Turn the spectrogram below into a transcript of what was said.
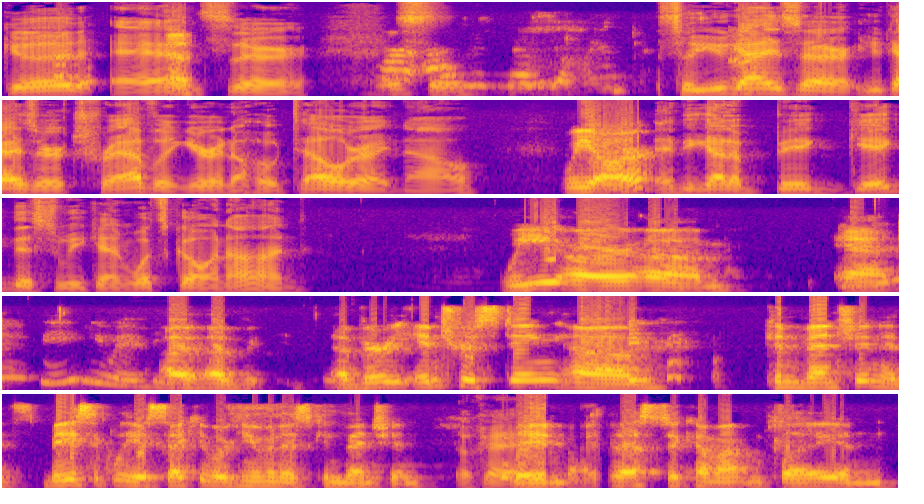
Good answer. So you guys are you guys are traveling. You're in a hotel right now, We are. and you got a big gig this weekend. What's going on? We are um, at a, a, a very interesting um, convention. It's basically a secular humanist convention. Okay. They invited us to come out and play and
